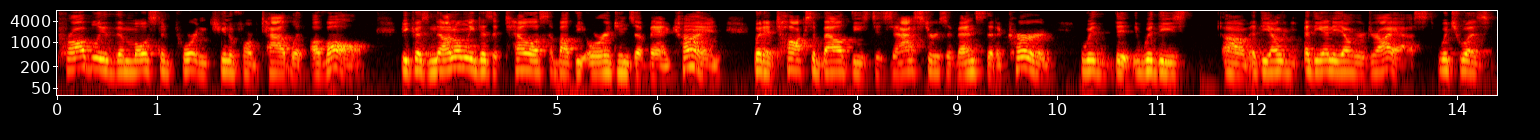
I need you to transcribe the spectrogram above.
probably the most important cuneiform tablet of all because not only does it tell us about the origins of mankind, but it talks about these disastrous events that occurred with the, with these um, at the younger, at the end of Younger Dryas, which was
